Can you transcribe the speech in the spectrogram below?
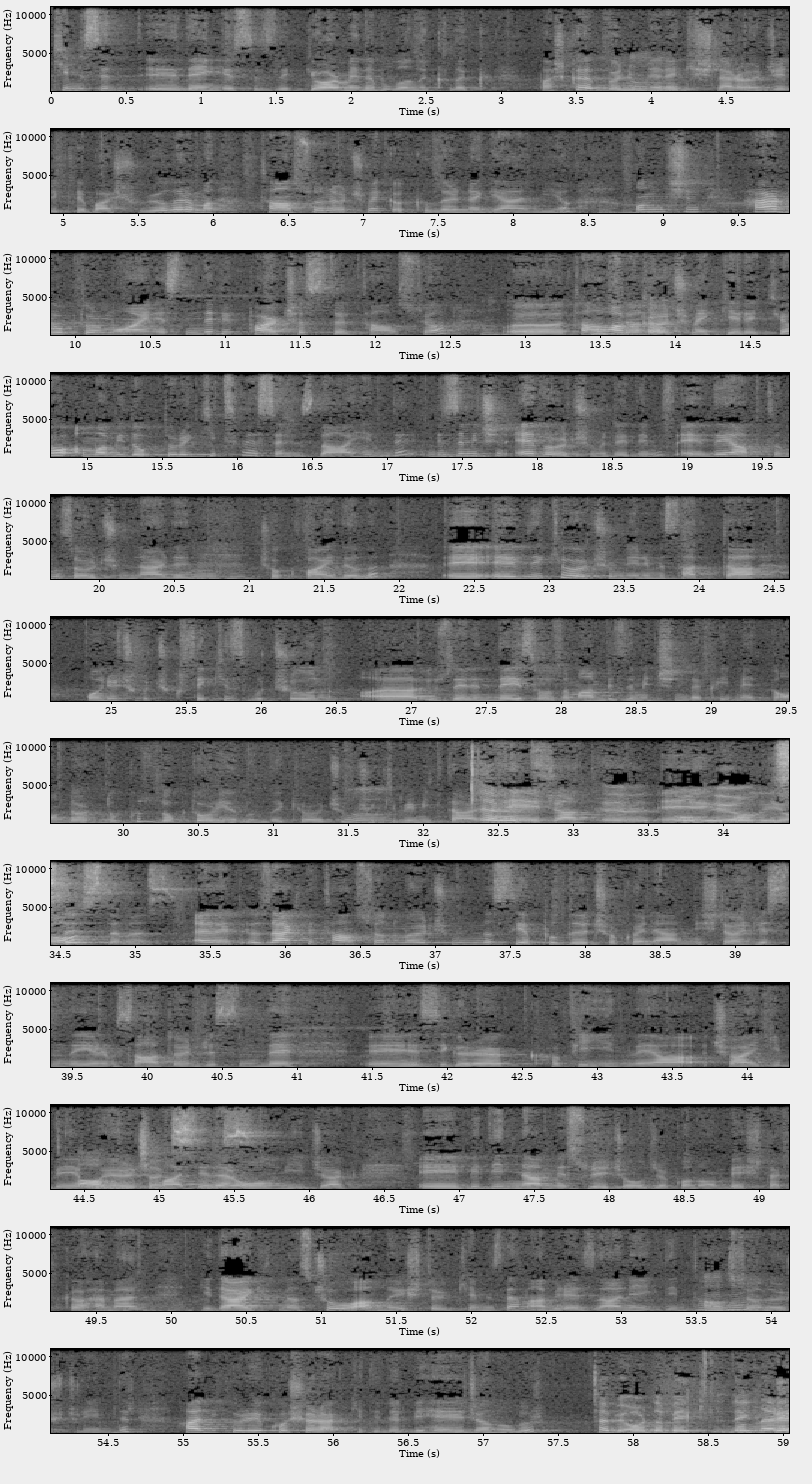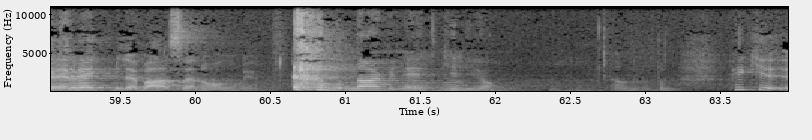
Kimisi e, dengesizlik, görmede bulanıklık, başka bölümlere hı hı. kişiler öncelikle başvuruyorlar ama tansiyon ölçmek akıllarına gelmiyor. Hı hı. Onun için her doktor muayenesinde bir parçasıdır tansiyon. Hı hı. Ee, tansiyon Muhakkak. ölçmek gerekiyor ama bir doktora gitmeseniz dahinde bizim için ev ölçümü dediğimiz evde yaptığımız ölçümler de hı hı. çok faydalı. Ee, evdeki ölçümlerimiz hatta 13,5-8,5'un e, üzerindeyse o zaman bizim için de kıymetli. 14,9 doktor yanındaki ölçüm. Hmm. Çünkü bir miktarda evet, heyecan evet, e, oluyor. oluyor. İster istemez. Evet, özellikle tansiyonum ölçümünün nasıl yapıldığı çok önemli. İşte öncesinde, yarım saat öncesinde e, sigara, kafein veya çay gibi uyarıcı maddeler olmayacak e, bir dinlenme süreci olacak 10-15 dakika. Hemen hı hı. gider gitmez çoğu anlayışta ülkemizde hemen bir eczaneye gideyim, tansiyon hı hı. ölçtüreyimdir. Halbuki oraya koşarak gidilir, bir heyecan olur. Tabii orada bekle, Bunları, beklemek evet. bile bazen olmuyor. Bunlar bile etkiliyor. Hı hı. Anladım. Peki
